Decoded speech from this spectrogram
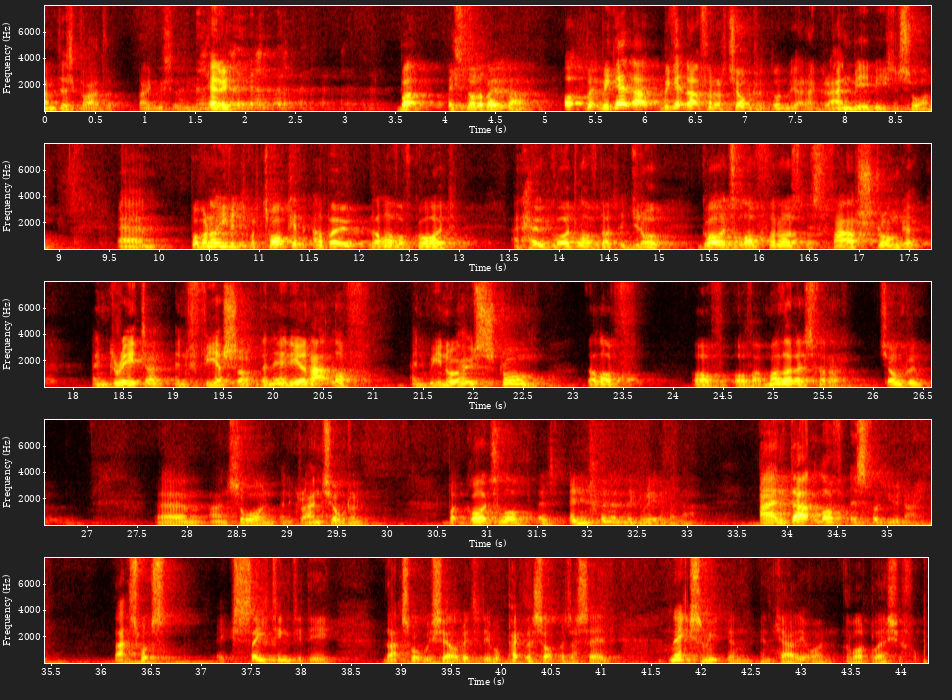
I'm just glad that Agnes is here. Anyway, but it's not about that. Oh, but we get that we get that for our children, don't we, and our grandbabies and so on. Um, but we're not even we're talking about the love of God and how God loved us. And you know, God's love for us is far stronger and greater and fiercer than any of that love. And we know how strong the love of, of a mother is for her children um, and so on, and grandchildren. But God's love is infinitely greater than that. And that love is for you and I. That's what's exciting today. That's what we celebrate today. We'll pick this up, as I said, next week and, and carry it on. The Lord bless you, folks.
